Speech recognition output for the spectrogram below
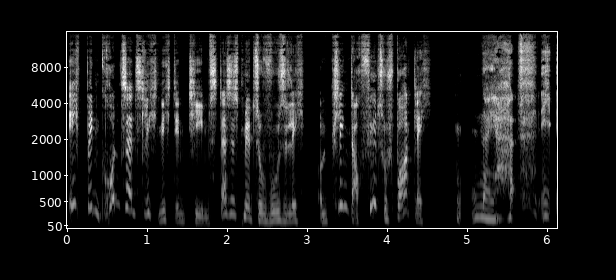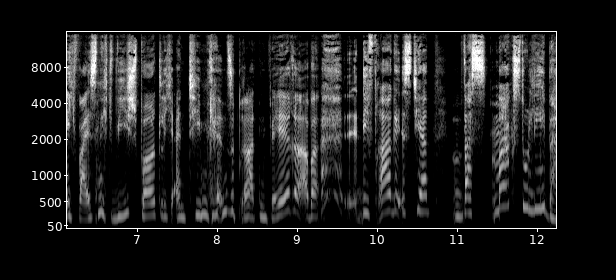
ich bin grundsätzlich nicht in Teams. Das ist mir zu wuselig und klingt auch viel zu sportlich. Naja, ich, ich weiß nicht, wie sportlich ein Team Gänsebraten wäre, aber äh, die Frage ist ja, was magst du lieber?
